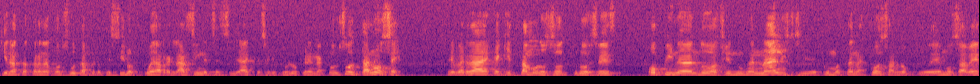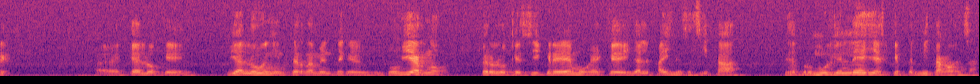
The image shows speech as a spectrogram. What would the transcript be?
quiera tratar en la consulta, pero que sí los pueda arreglar sin necesidad de que se involucren en la consulta. No sé. De verdad es que aquí estamos nosotros es opinando, haciendo un análisis de cómo están las cosas. No podemos saber eh, qué es lo que dialoguen internamente en el gobierno, pero lo que sí creemos es que ya el país necesita que se promulguen leyes que permitan avanzar.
